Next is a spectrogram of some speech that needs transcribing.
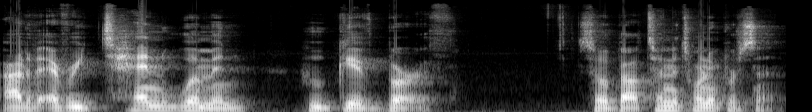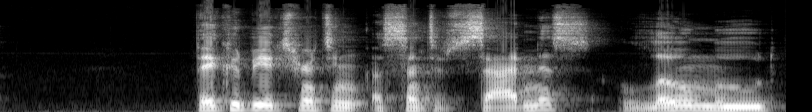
out of every 10 women who give birth. So about 10 to 20%. They could be experiencing a sense of sadness, low mood,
